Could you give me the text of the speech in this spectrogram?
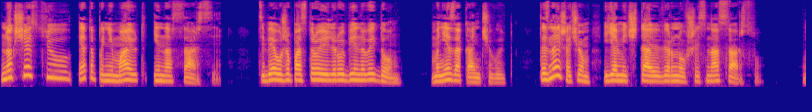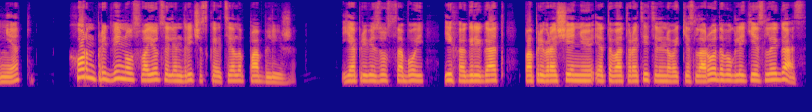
Но, к счастью, это понимают и на Сарсе. Тебе уже построили рубиновый дом. Мне заканчивают. Ты знаешь, о чем я мечтаю, вернувшись на Сарсу? Нет. Хорн придвинул свое цилиндрическое тело поближе. Я привезу с собой их агрегат по превращению этого отвратительного кислорода в углекислый газ,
